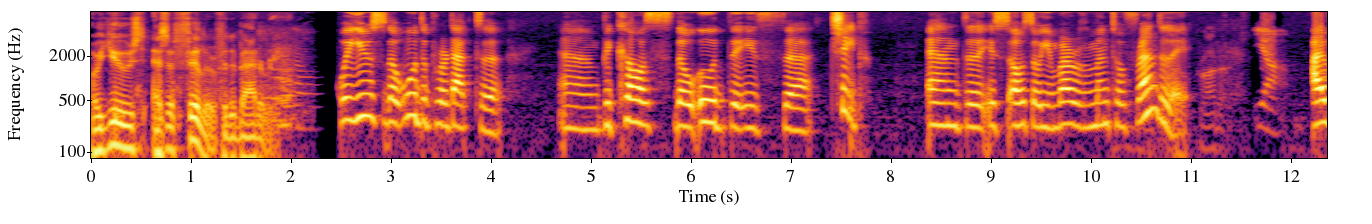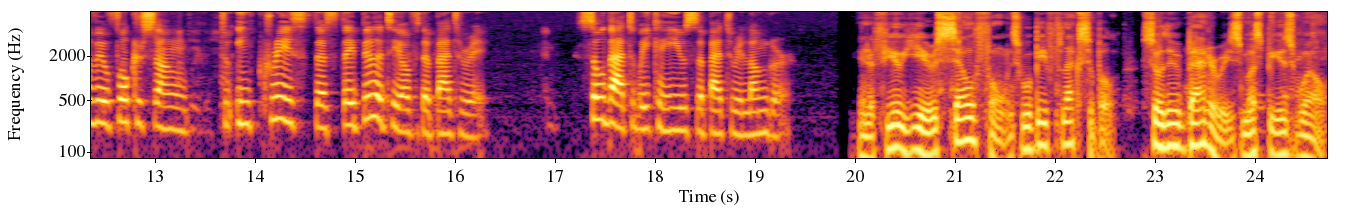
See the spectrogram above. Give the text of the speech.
are used as a filler for the battery. We use the wood product uh, because the wood is uh, cheap and uh, it's also environmental friendly. Yeah. I will focus on to increase the stability of the battery so that we can use the battery longer. In a few years, cell phones will be flexible, so their batteries must be as well.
